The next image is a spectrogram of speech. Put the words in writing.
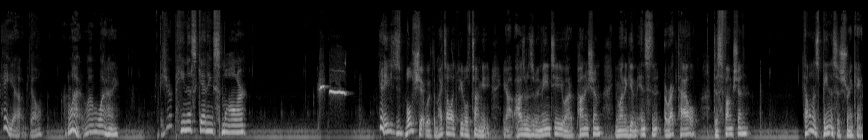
"Hey, uh, Bill, what? What, what, honey? Is your penis getting smaller? You know, you just bullshit with them. I tell that to people all the time. You, your husband's been mean to you. You want to punish him. You want to give him instant erectile dysfunction. Tell him his penis is shrinking.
